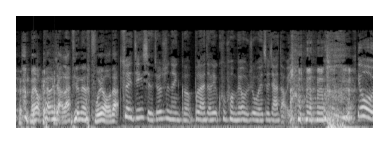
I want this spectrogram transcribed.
没有开玩笑，来听听浮游的。最惊喜的就是那个布莱德利·库珀没有入围最佳导演，因为我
